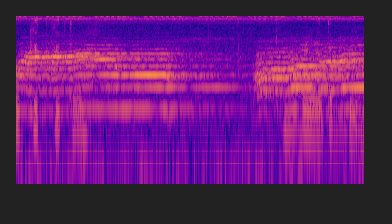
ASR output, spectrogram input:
bukit gitu. Ini punya tebing.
